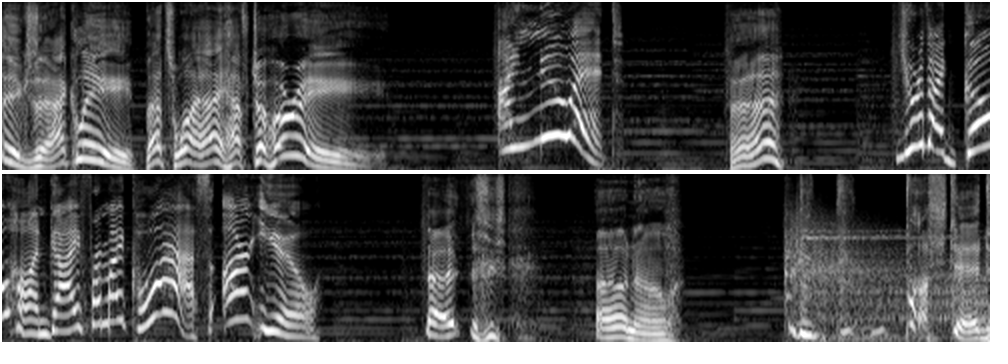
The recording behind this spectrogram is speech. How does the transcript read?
Exactly. That's why I have to hurry. I knew it! Huh? You're that Gohan guy from my class, aren't you? Uh, oh no. Busted.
